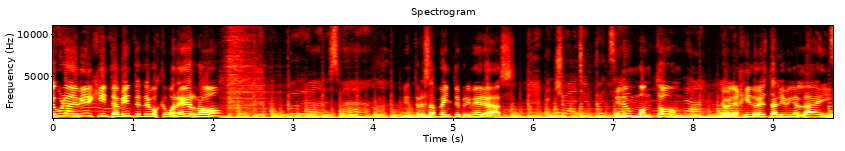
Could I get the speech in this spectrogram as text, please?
Alguna de Birkin también tendremos que poner, ¿no? Entre esas 20 primeras. Tiene un montón. Yo he elegido esta, Living a Life.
